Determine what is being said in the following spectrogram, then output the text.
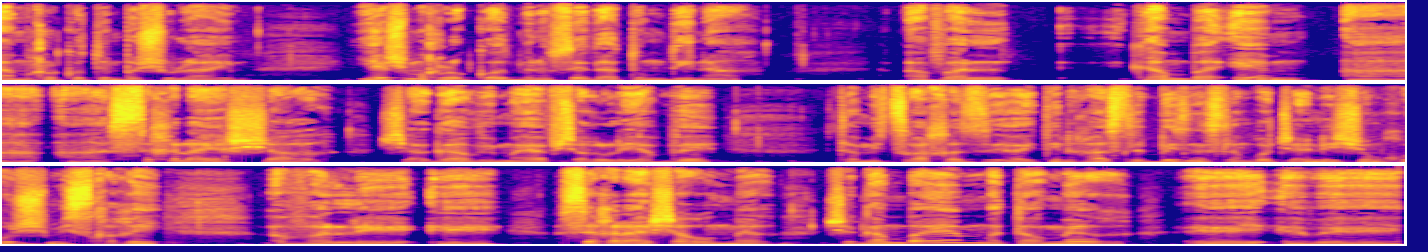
המחלוקות הן בשוליים. יש מחלוקות בנושא דת ומדינה, אבל גם בהם השכל הישר, שאגב, אם היה אפשר לייבא את המצרך הזה, הייתי נכנס לביזנס, למרות שאין לי שום חוש מסחרי, אבל אה, אה, השכל הישר אומר שגם בהם אתה אומר, אה, אה,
